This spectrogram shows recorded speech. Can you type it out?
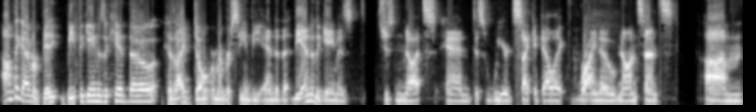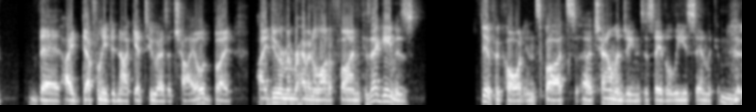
I don't think I ever be- beat the game as a kid though, because I don't remember seeing the end of the the end of the game is just nuts and this weird psychedelic rhino nonsense um, that I definitely did not get to as a child. But I do remember having a lot of fun because that game is difficult in spots, uh, challenging to say the least, and the Mm.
